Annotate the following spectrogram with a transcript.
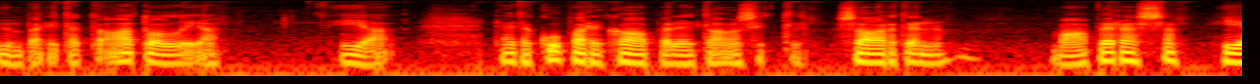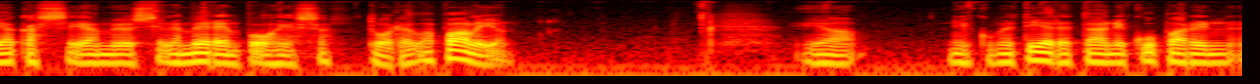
ympäri tätä atollia. Ja näitä kuparikaapeleita on sitten saarten maaperässä, hiekassa ja myös siellä merenpohjassa todella paljon. Ja niin kuin me tiedetään, niin kuparin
